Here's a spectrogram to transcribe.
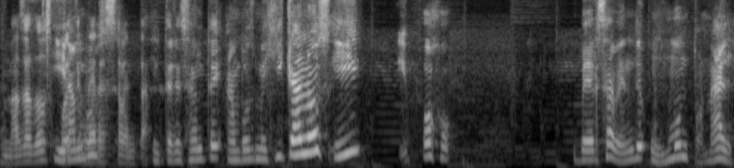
El Mazda 2 Y puede tener ambos- esa ventaja. Interesante, ambos mexicanos y, y, ojo, Versa vende un montonal.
